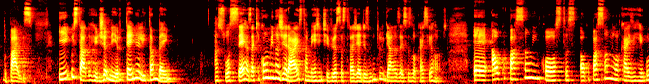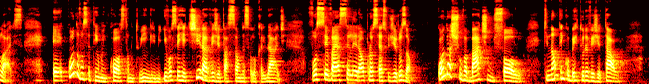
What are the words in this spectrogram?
do país. E o estado do Rio de Janeiro tem ali também as suas serras. Aqui, como Minas Gerais, também a gente viu essas tragédias muito ligadas a esses locais serranos. É, a ocupação em encostas, a ocupação em locais irregulares. É, quando você tem uma encosta muito íngreme e você retira a vegetação dessa localidade, você vai acelerar o processo de erosão. Quando a chuva bate num solo que não tem cobertura vegetal,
